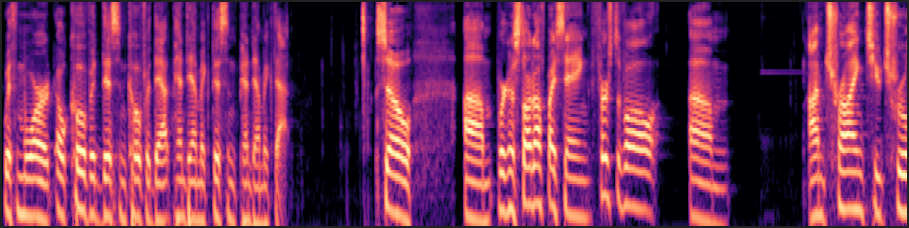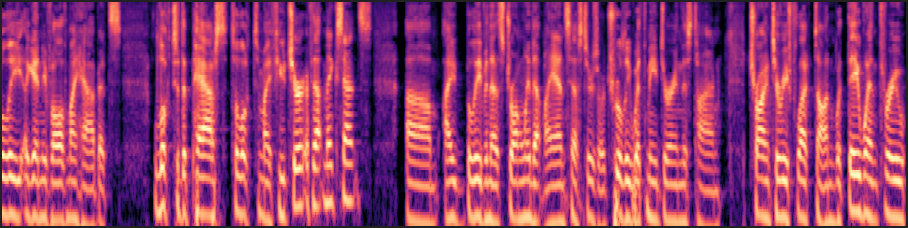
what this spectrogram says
with more, oh, COVID this and COVID that, pandemic this and pandemic that. So um, we're going to start off by saying, first of all, um, I'm trying to truly, again, evolve my habits, look to the past to look to my future, if that makes sense. Um, I believe in that strongly that my ancestors are truly with me during this time, trying to reflect on what they went through,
